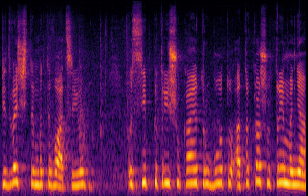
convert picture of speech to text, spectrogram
підвищити мотивацію осіб, котрі шукають роботу, а також отримання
